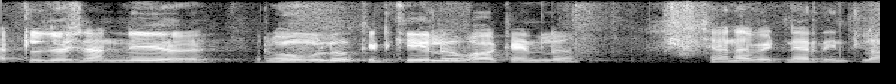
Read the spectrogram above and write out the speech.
ఎట్లా చూసినా అన్ని రూములు కిటికీలు వాకెండ్లు చాలా పెట్టినారు దీంట్లో.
